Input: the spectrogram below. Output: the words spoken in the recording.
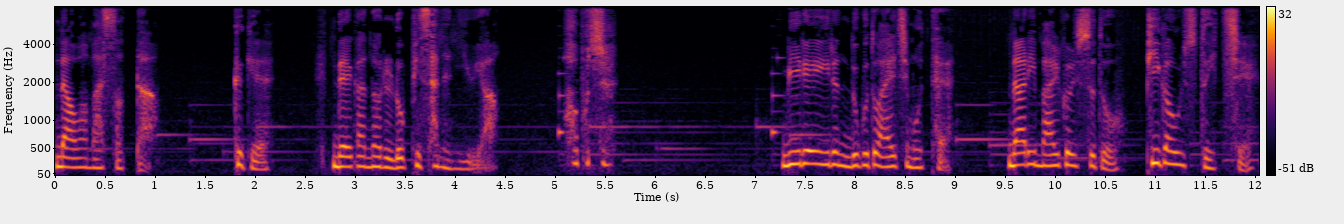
나와 맞섰다. 그게 내가 너를 높이 사는 이유야. 아버지, 미래의 일은 누구도 알지 못해. 날이 맑을 수도 비가 올 수도 있지.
